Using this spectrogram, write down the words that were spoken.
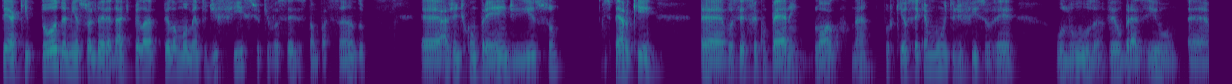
Tem aqui toda a minha solidariedade pela, pelo momento difícil que vocês estão passando. É, a gente compreende isso. Espero que é, vocês se recuperem logo, né? Porque eu sei que é muito difícil ver o Lula, ver o Brasil é,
